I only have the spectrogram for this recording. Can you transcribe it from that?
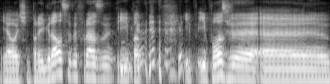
Я очень проиграл с этой фразы и, по- и, и позже э,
